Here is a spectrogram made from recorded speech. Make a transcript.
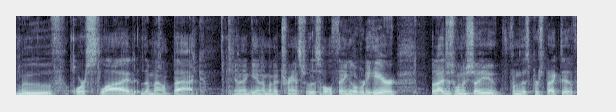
move or slide the mount back. And again, I'm gonna transfer this whole thing over to here, but I just wanna show you from this perspective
